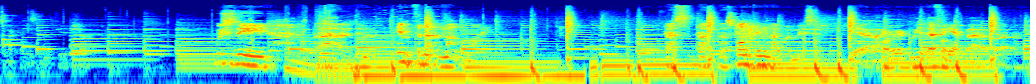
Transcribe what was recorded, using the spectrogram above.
come back into the future. We just need uh, an infinite amount of money. That's that, that's one thing that we're missing. Yeah, I think we, we definitely get better, but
